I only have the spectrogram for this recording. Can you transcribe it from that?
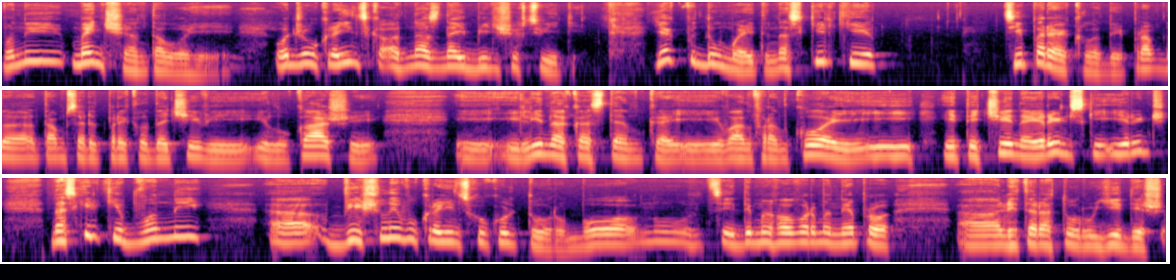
вони менші антології. Отже, українська одна з найбільших в світі. Як ви думаєте, наскільки ці переклади, правда, там серед перекладачів і, і Лукаш, і, і, і Ліна Костенка, і Іван Франко, і, і, і Тичина, і Рильський, і Рич, наскільки вони е, ввійшли в українську культуру? Бо ну, це йде ми говоримо не про е, літературу їдиш,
